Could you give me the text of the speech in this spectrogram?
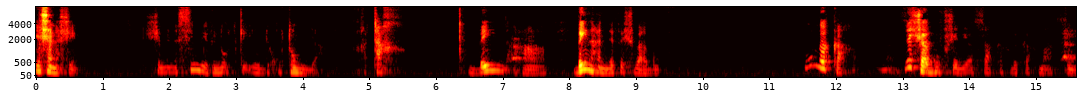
יש אנשים שמנסים לבנות כאילו דיכוטומיה, חתך, בין, ה, בין הנפש והגוף. הוא אומר ככה, זה שהגוף שלי עשה כך וכך מעשים,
